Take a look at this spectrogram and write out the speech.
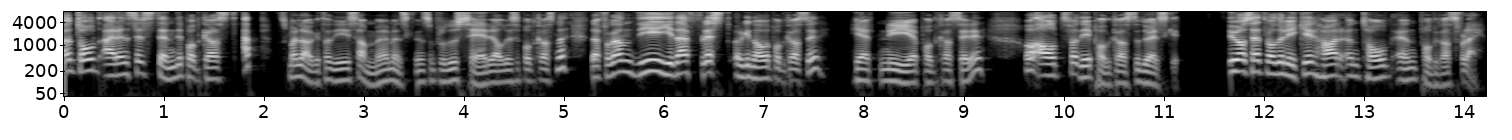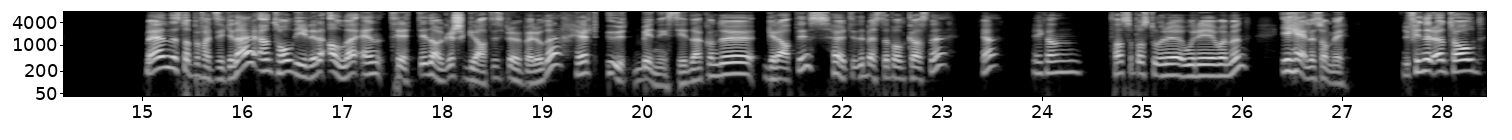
Untold er en selvstendig podkast-app som er laget av de samme menneskene som produserer alle disse podkastene. Derfor kan de gi deg flest originale podkaster, helt nye podkastserier, og alt fra de podkastene du elsker. Uansett hva du liker, har Untold en podkast for deg. Men det stopper faktisk ikke der. Untold gir dere alle en 30 dagers gratis prøveperiode, helt uten bindingstid. Da kan du gratis høre til de beste podkastene, ja, vi kan ta såpass store ord i vår munn, i hele sommer. Du finner Untold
